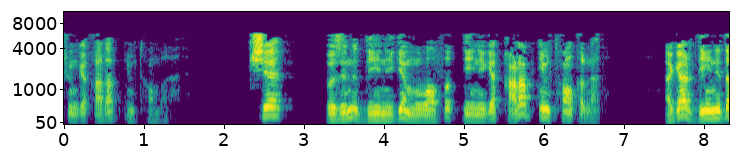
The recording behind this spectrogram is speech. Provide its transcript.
shunga qarab imtihon bo'ladi. Kishi o'zini diniga muvofiq diniga qarab imtihon qilinadi. Agar dinida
